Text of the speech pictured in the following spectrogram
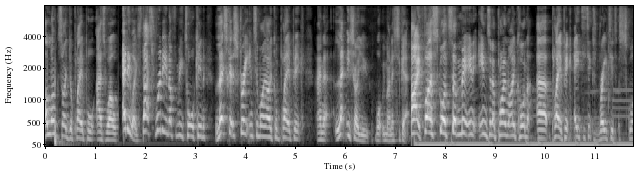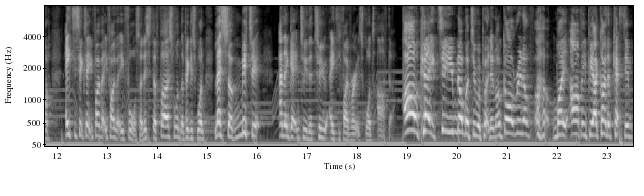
alongside your player pool as well. Anyways, that's really enough for me talking. Let's get straight into my icon player pick and uh, let me show you what we managed to get. All right, first squad submitting into the prime icon uh, player pick, 86 rated squad, 86, 85, 85, 84. So this is the first one, the biggest one. Let's submit it and then get into the two 85 rated squads after. Okay, team number two we're putting in. I've got rid of uh, my RVP. I kind of kept him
